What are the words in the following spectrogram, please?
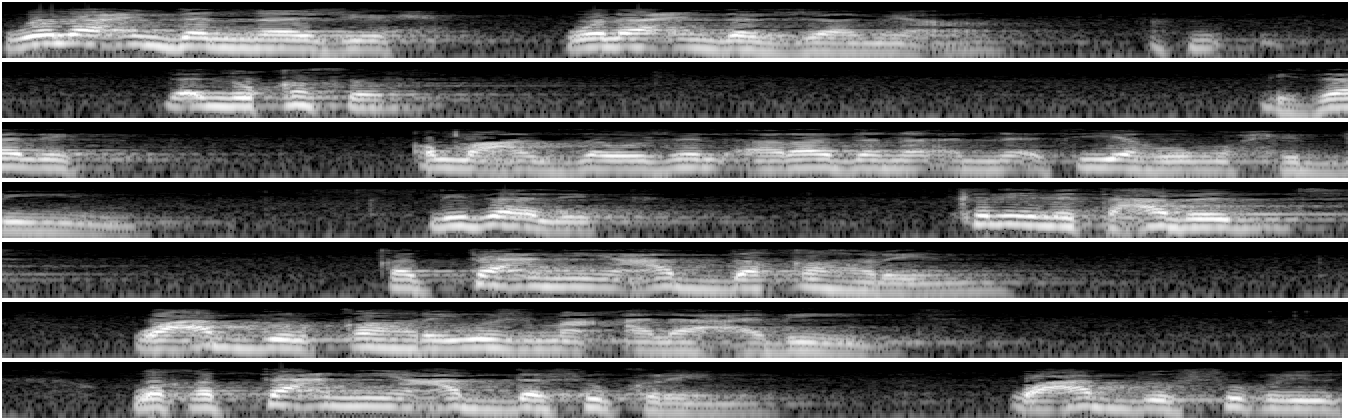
ولا عند الناجح ولا عند الجامعة. لأنه قصر. لذلك الله عز وجل أرادنا أن نأتيه محبين. لذلك كلمة عبد قد تعني عبد قهر وعبد القهر يجمع على عبيد. وقد تعني عبد شكر وعبد الشكر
